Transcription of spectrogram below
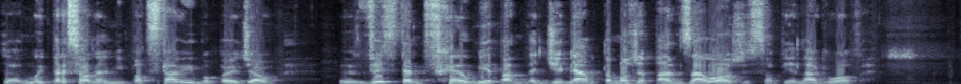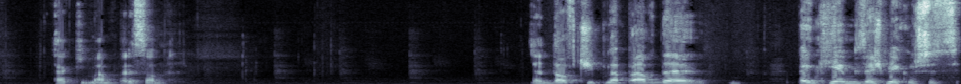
To mój personel mi podstawił, bo powiedział, występ w hełmie pan będzie miał, to może pan założy sobie na głowę. Taki mam personel. Dowcip naprawdę pękniemy ze śmiechu wszyscy.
